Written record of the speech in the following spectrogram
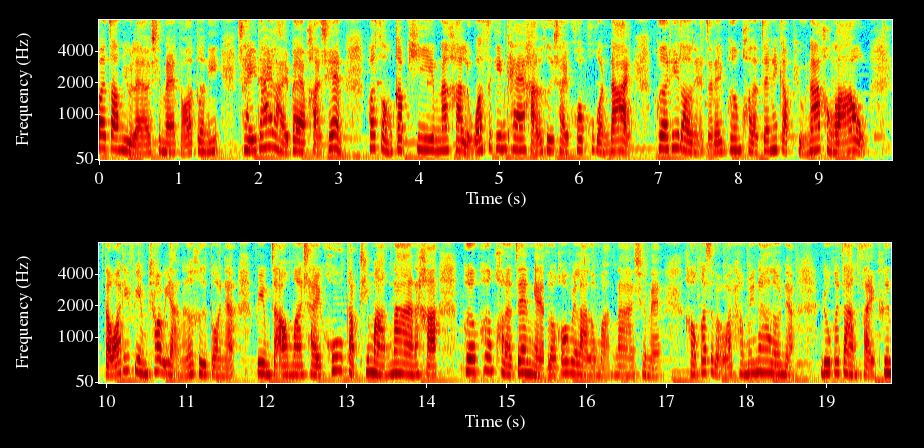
ประจำอยู่แล้วใช่ไหมแต่ว่าตัวนี้ใช้ได้หลายแบบค่ะ เช่น ผสมกับครีมนะคะ หรือว่าสกินแคร์ค่ะก็คือใช้ควบคู่กันได้ เพื่อที่เราเนี่ยจะได้เพิ่มคอลลาเจนให้กับผิวหน้าของเรา แต่ว่าที่ฟิล์มชอบอีกอย่างหนึงก็คือตัวเนี้ยฟิล์มจะเอามาใช้คู่กับที่มาร์กหน้านะคะ เพื่อเพิ่มคอลลาเจนไงแล้วก็เวลาเรามาร์กหน้าใช่ไหมเขาก็จะแบบว่าทำให้หน้าเราเนี่ยดูกระจ่างใสขึ้น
